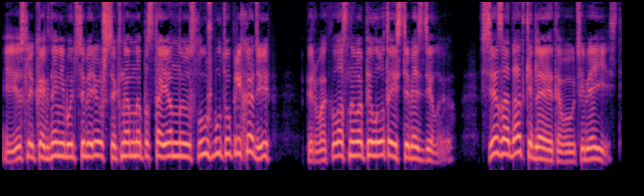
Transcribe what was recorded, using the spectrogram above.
«Если когда-нибудь соберешься к нам на постоянную службу, то приходи. Первоклассного пилота из тебя сделаю. Все задатки для этого у тебя есть».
